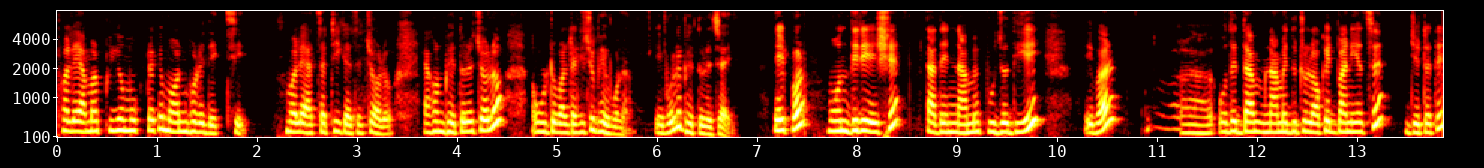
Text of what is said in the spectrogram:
ফলে আমার প্রিয় মুখটাকে মন ভরে দেখছি। বলে আচ্ছা ঠিক আছে, চলো। এখন ভেতরে চলো উল্টোপাল্টা কিছু ভেবো না। এ বলে ভেতরে যাই। এরপর মন্দিরে এসে তাদের নামে পুজো দিয়েই এবার ওদের দাম, নামে দুটো লকেট বানিয়েছে, যেটাতে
